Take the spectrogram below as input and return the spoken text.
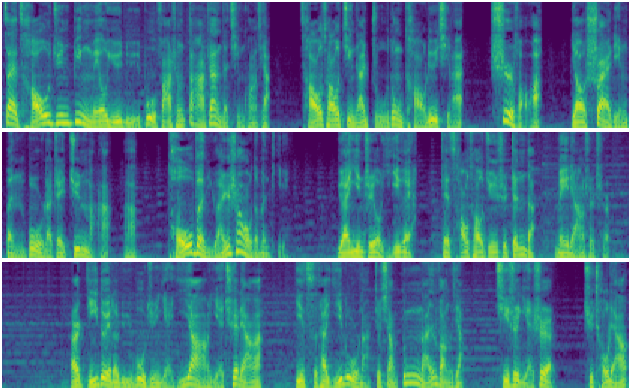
在曹军并没有与吕布发生大战的情况下，曹操竟然主动考虑起来，是否啊要率领本部的这军马啊投奔袁绍的问题。原因只有一个呀，这曹操军是真的没粮食吃，而敌对的吕布军也一样，也缺粮啊。因此，他一路呢就向东南方向，其实也是去筹粮。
